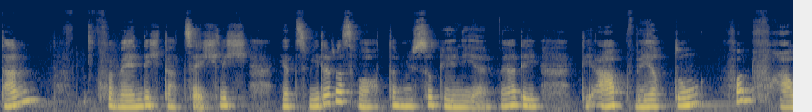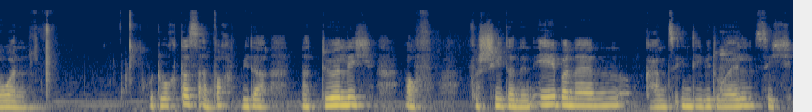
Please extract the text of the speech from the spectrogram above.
dann verwende ich tatsächlich jetzt wieder das Wort der Misogynie, ja, die, die Abwertung von Frauen, wodurch das einfach wieder natürlich auf verschiedenen Ebenen ganz individuell sich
